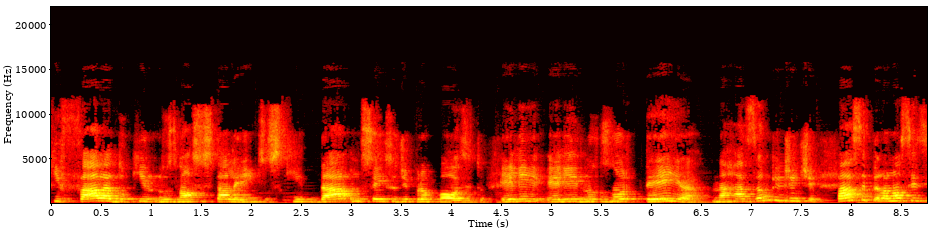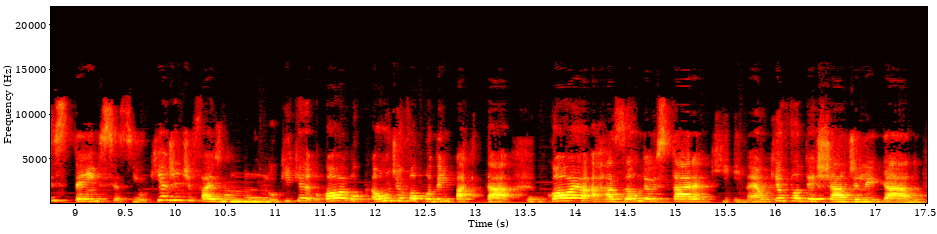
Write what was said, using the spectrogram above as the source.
que fala do que nos nossos talentos, que dá um senso de propósito. Ele, ele nos norteia na razão que a gente passa pela nossa existência, assim, o que a gente faz no mundo, o que, que qual, onde eu vou poder impactar, qual é a razão de eu estar aqui, né? O que eu vou deixar de legado.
